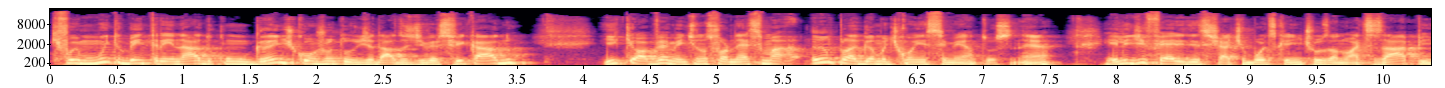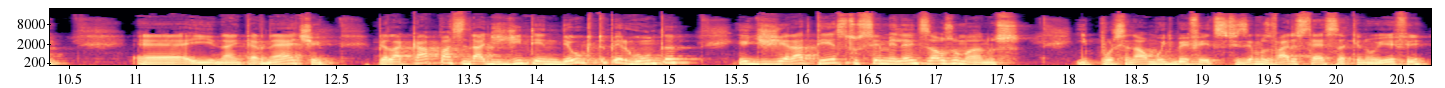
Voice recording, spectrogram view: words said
que foi muito bem treinado com um grande conjunto de dados diversificado e que obviamente nos fornece uma ampla gama de conhecimentos, né? Ele difere desses chatbots que a gente usa no WhatsApp é, e na internet pela capacidade de entender o que tu pergunta e de gerar textos semelhantes aos humanos. E por sinal, muito bem feitos. Fizemos vários testes aqui no IFE,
